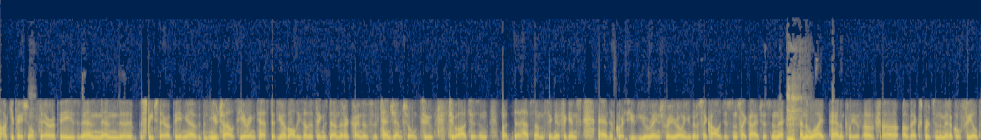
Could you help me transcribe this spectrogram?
occupational therapies and and uh, speech therapy, and you have your child's hearing tested. You have all these other things done that are kind of tangential to to autism, but that have some significance. And of course, you you arrange for your own. You go to psychologists and psychiatrists, and and the wide panoply of of, uh, of experts in the medical field,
